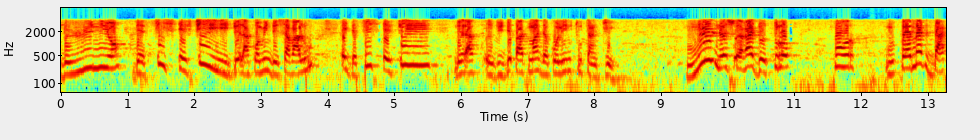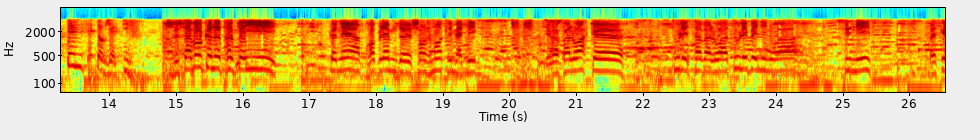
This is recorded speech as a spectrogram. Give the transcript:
de l'union des fils et filles de la commune de Savalou et des fils et filles euh, du département de collines tout entier. Nul ne serait de trop pour nous permettre d'atteindre cet objectif. Nous savons que notre pays connaît un problème de changement climatique. Il va falloir que tous les Savalois, tous les Béninois s'unissent, parce que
